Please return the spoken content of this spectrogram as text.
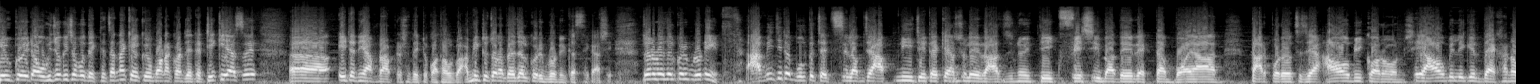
কেউ কেউ এটা অভিযোগ হিসেবে দেখতে চান না, কেউ কেউ মনে করেন যে এটা ঠিকই আছে। এটা নিয়ে আমরা আপনার সাথে একটু কথা বলব। আমি একটু জনাব রেজাল করিম রনির কাছ থেকে আসি। জনাব রেজাল করিম রনি, আমি যেটা বলতে চাইছিলাম যে আপনি যেটাকে আসলে রাজনৈতিক ফেসিবাদের একটা বয়ান, তারপরে হচ্ছে যে আওয়ামীকরণ, সেই আওয়ামী লীগের দেখানো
